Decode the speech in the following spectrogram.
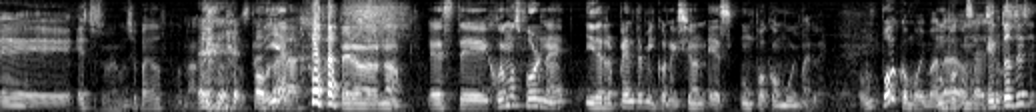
Eh, esto es un anuncio pagado. No, gustaría, pero no. Este, jugamos Fortnite y de repente mi conexión es un poco muy mala. Un poco muy mala. poco o sea, mu- eso- Entonces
